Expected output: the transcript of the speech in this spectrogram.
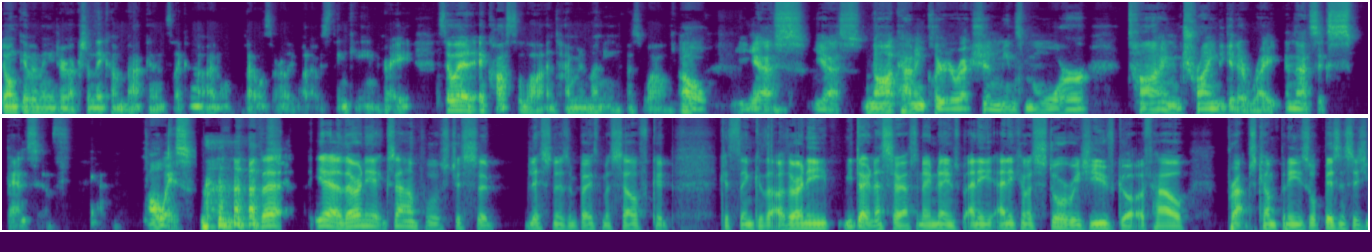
don't give them any direction, they come back and it's like, oh, I don't, that wasn't really what I was thinking. Right. So it, it costs a lot in time and money as well. Oh, yes. Yes. Not having clear direction means more time trying to get it right. And that's expensive. Yeah. Always. there, yeah. Are there any examples just so listeners and both myself could could think of that? Are there any you don't necessarily have to name names, but any any kind of stories you've got of how perhaps companies or businesses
